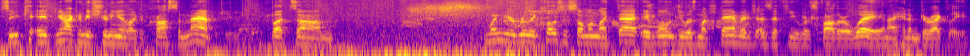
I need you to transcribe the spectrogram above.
So you you're not going to be shooting it like across the map, but um, when you're really close to someone like that, it won't do as much damage as if he was farther away and I hit him directly.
